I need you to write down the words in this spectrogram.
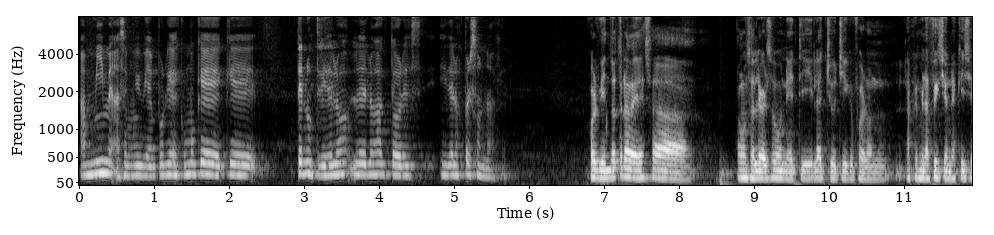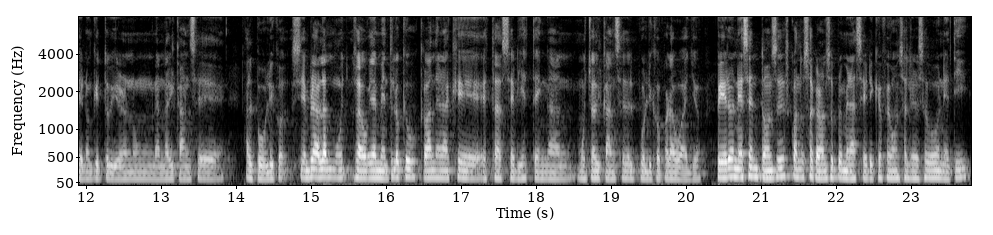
A mí me hace muy bien porque es como que, que te nutrís de los, de los actores y de los personajes. Volviendo otra vez a, a Gonzalo Verso Bonetti y La Chuchi, que fueron las primeras ficciones que hicieron que tuvieron un gran alcance al público. Siempre hablan mucho, o sea, obviamente lo que buscaban era que estas series tengan mucho alcance del público paraguayo. Pero en ese entonces, cuando sacaron su primera serie, que fue Gonzalo Verso Bonetti,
